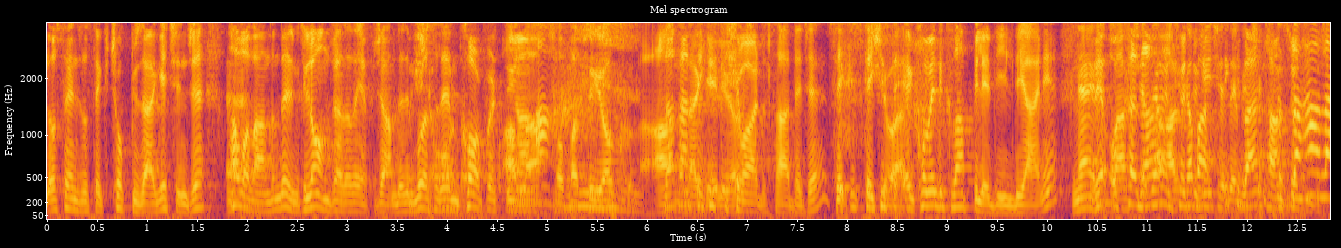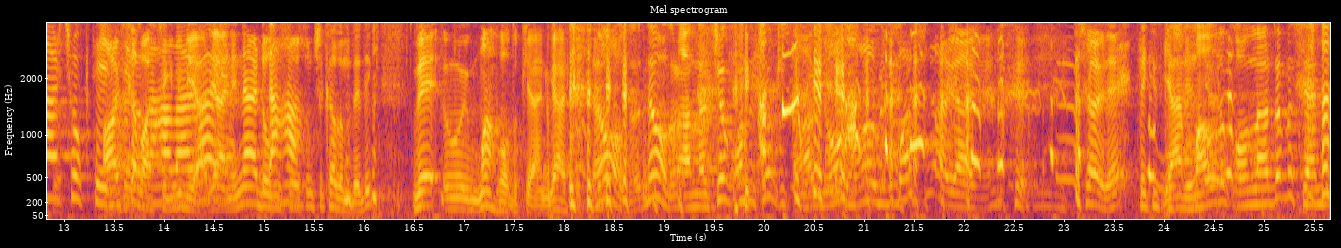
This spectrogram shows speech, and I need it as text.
Los Angeles'taki çok güzel geçince havalandım. Dedim ki Londra'da da yapacağım dedim. Burası dedim corporate dünya. Allah'ın sopası yok. Zaten anına 8 kişi vardı sadece. Sekiz kişi var. e, Comedy Club bile değildi yani. Ne, Ve o bahçede, kadar arka kötü bahçede geçti mi ki ben çıktın? tansiyonum Dahalar çok tehlikeli, Arka bahçe gibi dahalar bir yer. var ya. Yani nerede olursa Daha. olsun çıkalım dedik. Ve e, mahvolduk yani gerçekten. Ne oldu? Ne olur anlat. Çok, onu çok istedim. Abi ne oldu? Ne oldu? Bir baktılar yani. Şöyle 8 kişi. Yani mallık onlarda mı sende?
